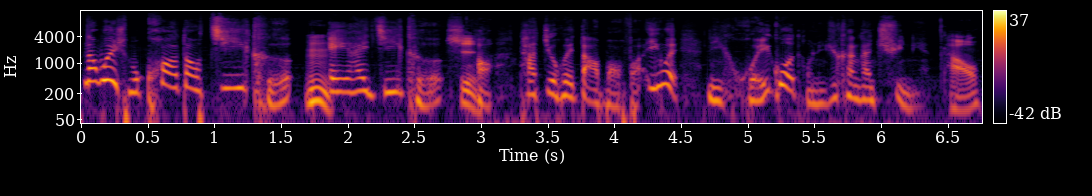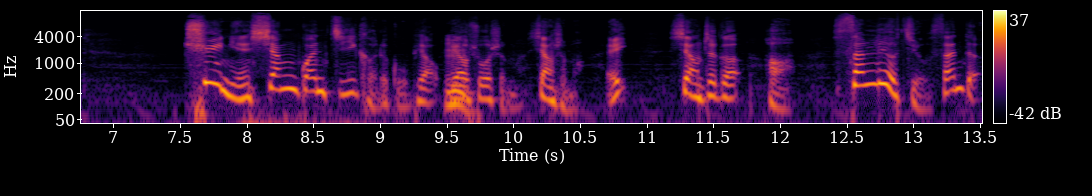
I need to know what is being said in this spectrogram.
那为什么跨到饥渴？嗯，AI 饥渴是好，它就会大爆发，因为你回过头你去看看去年，好，去年相关饥渴的股票，不要说什么，像什么，哎，像这个好三六九三的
